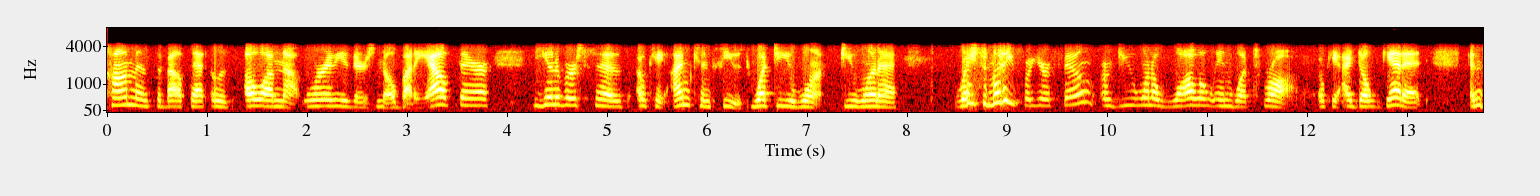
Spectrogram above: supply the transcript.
comments about that, it was, oh, I'm not worthy, there's nobody out there, the universe says, okay, I'm confused. What do you want? Do you want to raise money for your film or do you want to wallow in what's wrong? Okay, I don't get it. And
